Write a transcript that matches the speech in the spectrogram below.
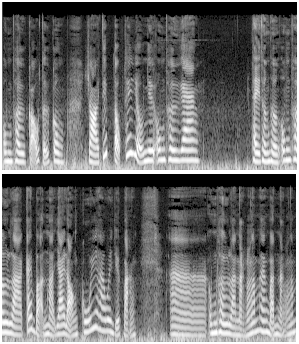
ung thư cổ tử cung. Rồi tiếp tục, thí dụ như ung thư gan, thì thường thường ung thư là cái bệnh mà giai đoạn cuối ha quý chị các bạn? À, ung thư là nặng lắm ha bệnh nặng lắm.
